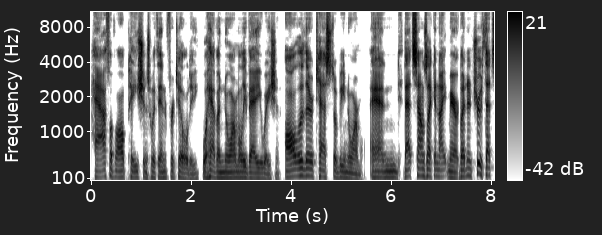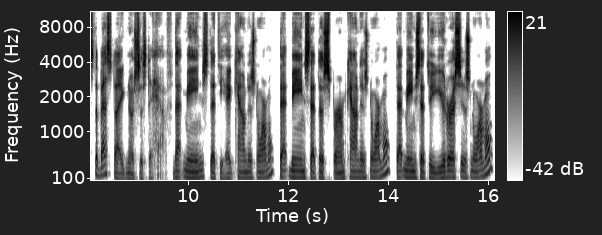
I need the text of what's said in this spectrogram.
half of all patients with infertility will have a normal evaluation. All of their tests will be normal. And that sounds like a nightmare. But in truth, that's the best diagnosis to have. That means that the egg count is normal. That means that the sperm count is normal. That means that the uterus is normal.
